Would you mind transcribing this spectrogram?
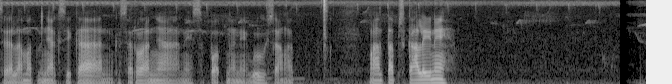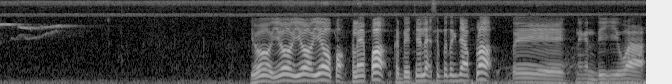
selamat menyaksikan keseruannya nih spotnya nih uh, sangat mantap sekali nih Yo yo yo yo pok klepok gede celek sepetek japlok. Weh, ini kan di iwa.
